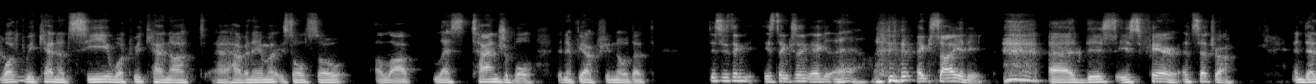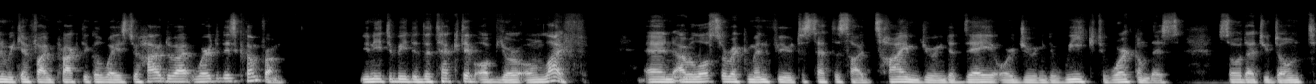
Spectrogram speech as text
What we cannot see, what we cannot uh, have a name is also a lot less tangible than if we actually know that this is is things anxiety, uh, this is fear, etc. And then we can find practical ways to how do I where did this come from? You need to be the detective of your own life. And I will also recommend for you to set aside time during the day or during the week to work on this so that you don't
